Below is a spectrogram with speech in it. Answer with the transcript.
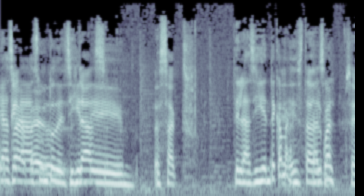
ya será asunto del siguiente... exacto. de la siguiente Cámara, Instancia, tal cual. sí.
